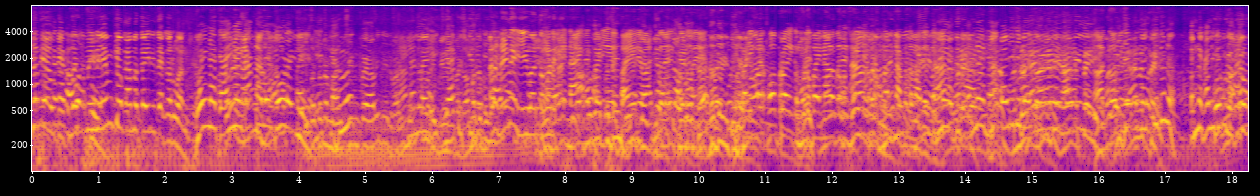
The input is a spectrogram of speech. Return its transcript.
નથી આવતી તો તમે એને એમ કહો કે આમાં કઈ રીતે કરવાનું છે ધોઈ નાખે આઈને ગાંઠમાં લઈ દોડાઈ લઈએ તમે માનસિંહભાઈ આવીને આવી કરો. વાત નહીં નહીં એ વાત તમારે નાઈ ભાઈ રે વાત કરે ખેડૂત રે ઘણી વાર ખોબરો કે મોટો ભાઈ ના આવે બધે જોઈ લે પછી નાખો તમારે ના પાડી દીધી આ તો બીજે કીધું ને તમને ખાલી કીધું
